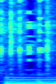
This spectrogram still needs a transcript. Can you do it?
Bye.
